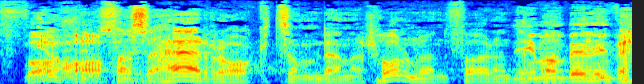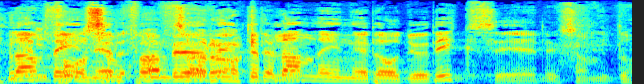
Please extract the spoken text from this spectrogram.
förs Ja, fast så här rakt som Lennart Holmlund för en Nej, debatt, man behöver inte blanda in, i- man behöver inte blanda in i Radio Rix i liksom. De,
